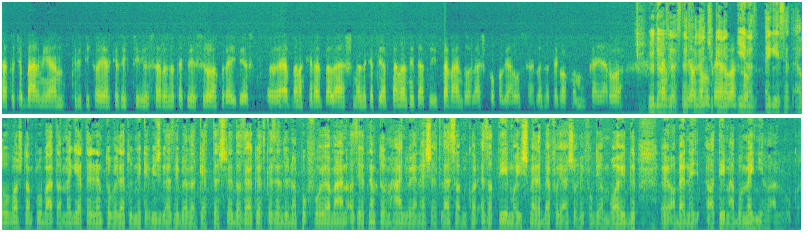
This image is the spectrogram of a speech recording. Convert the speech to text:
Tehát, hogyha bármilyen kritika érkezik civil szervezetek részéről, akkor egyrészt ebben a keretben lehessen ezeket értelmezni, tehát hogy bevándorlás propagáló szervezetek aknamunkájáról. Jó, de azért ezt ne felejtsük el, hogy én az egészet elolvastam, próbáltam megérteni, nem tudom, hogy le tudnék-e vizsgázni belőle a kettesre, de az elkövetkezendő napok folyamán azért nem tudom hány olyan eset lesz, amikor ez a téma ismeret befolyásolni fogja majd a, benne, a témában megnyilvánulókat.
